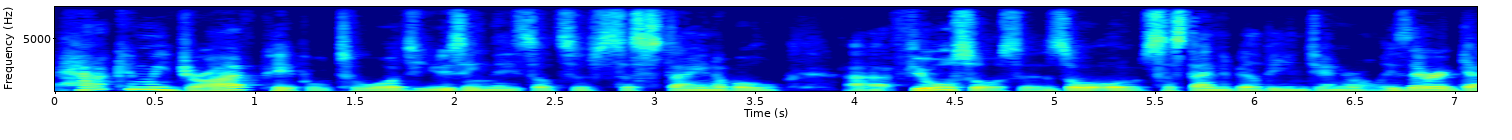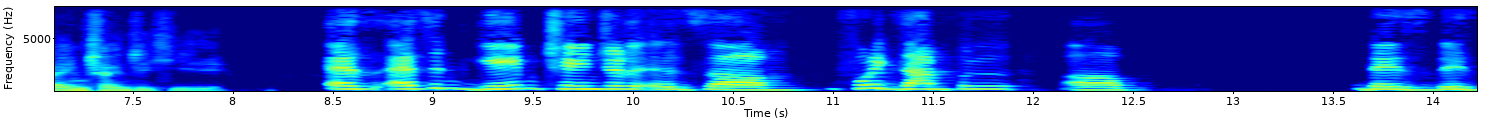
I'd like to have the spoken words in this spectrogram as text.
how can we drive people towards using these sorts of sustainable uh, fuel sources or, or, sustainability in general? Is there a game changer here? As as in game changer is, um, for example. Uh, there's, there's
